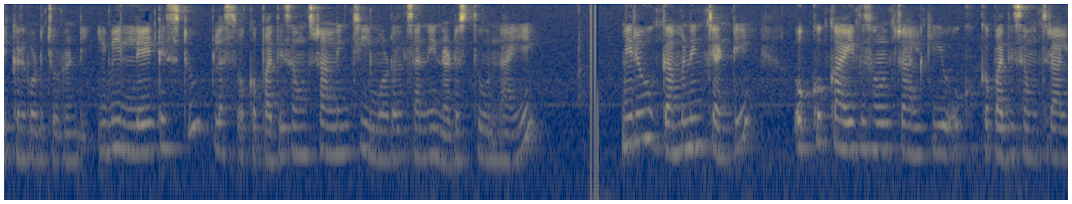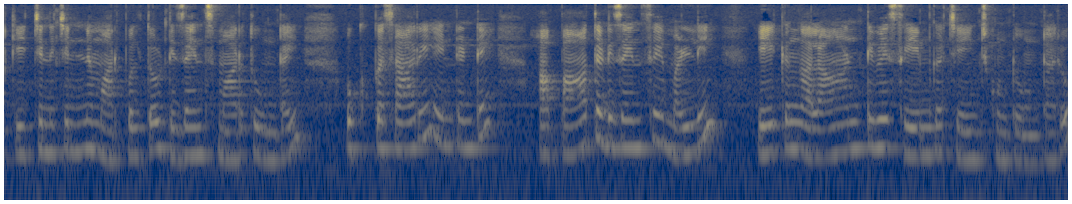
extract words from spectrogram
ఇక్కడ కూడా చూడండి. ఇవి లేటెస్ట్ ప్లస్ ఒక పది సంవత్సరాల నుంచి ఈ మోడల్స్ అన్నీ నడుస్తూ ఉన్నాయి. మీరు గమనించండి ఒక్కొక్క ఐదు సంవత్సరాలకి ఒక్కొక్క పది సంవత్సరాలకి చిన్న చిన్న మార్పులతో డిజైన్స్ మారుతూ ఉంటాయి. ఒక్కొక్కసారి ఏంటంటే ఆ పాత డిజైన్సే మళ్ళీ ఏకంగా అలాంటివే సేమ్గా చేయించుకుంటూ ఉంటారు.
